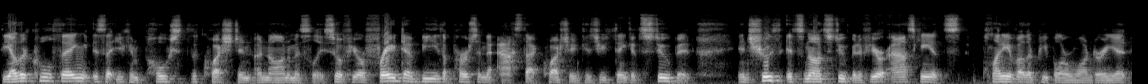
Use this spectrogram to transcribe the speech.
The other cool thing is that you can post the question anonymously. So if you're afraid to be the person to ask that question because you think it's stupid. In truth, it's not stupid. If you're asking it, plenty of other people are wondering it.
